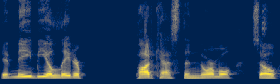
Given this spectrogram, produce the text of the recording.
it may be a later podcast than normal. So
